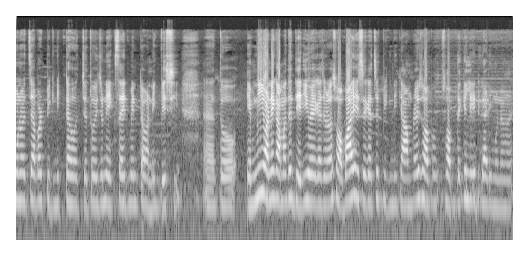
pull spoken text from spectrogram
মনে হচ্ছে আবার পিকনিকটা হচ্ছে তো ওই জন্য এক্সাইটমেন্টটা অনেক বেশি। তো এমনি অনেক আমাদের দেরি হয়ে গেছে ওরা সবাই এসে গেছে পিকনিকে আমরাই সব সব থেকে লেট গাড়ি মনে হয়।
